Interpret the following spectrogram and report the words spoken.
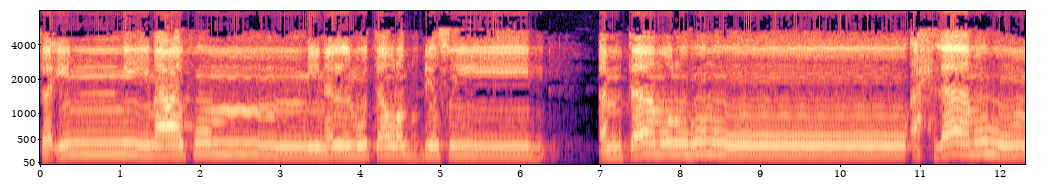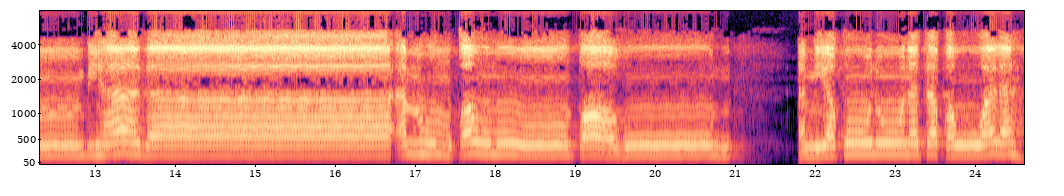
فإني معكم من المتربصين أم تامرهم أحلامهم بهذا أم هم قوم طاغون أم يقولون تقوله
